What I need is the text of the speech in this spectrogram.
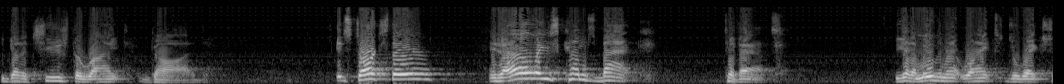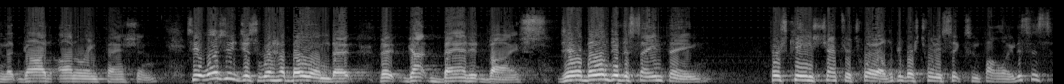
You've got to choose the right God. It starts there. It always comes back to that. You got to move in that right direction, that God honoring fashion. See, it wasn't just Rehoboam that, that got bad advice. Jeroboam did the same thing. 1 Kings chapter 12, look at verse 26 and following. This is,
